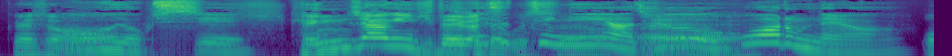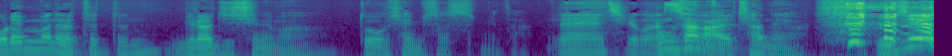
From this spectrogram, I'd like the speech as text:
그래서 어, 역시. 굉장히 기대가 되고 있어요. 캐스팅이 아주 네. 호화롭네요. 오랜만에 어쨌든 미라지 시네마 또 재밌었습니다. 네, 즐거웠습니다. 항상 알차네요. 이제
